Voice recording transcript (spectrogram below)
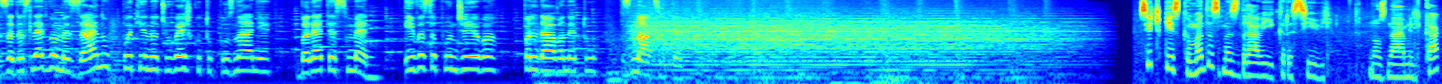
за да следваме заедно пътя на човешкото познание, бъдете с мен, Ива Сапунджиева, предаването Знаците. Всички искаме да сме здрави и красиви, но знаем ли как?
